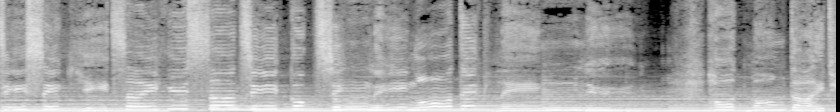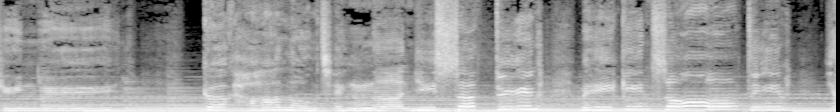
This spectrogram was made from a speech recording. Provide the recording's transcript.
只適宜寄於山之谷，整理我的凌亂，渴望大團圓。腳下路程難以削短，未見终點，也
